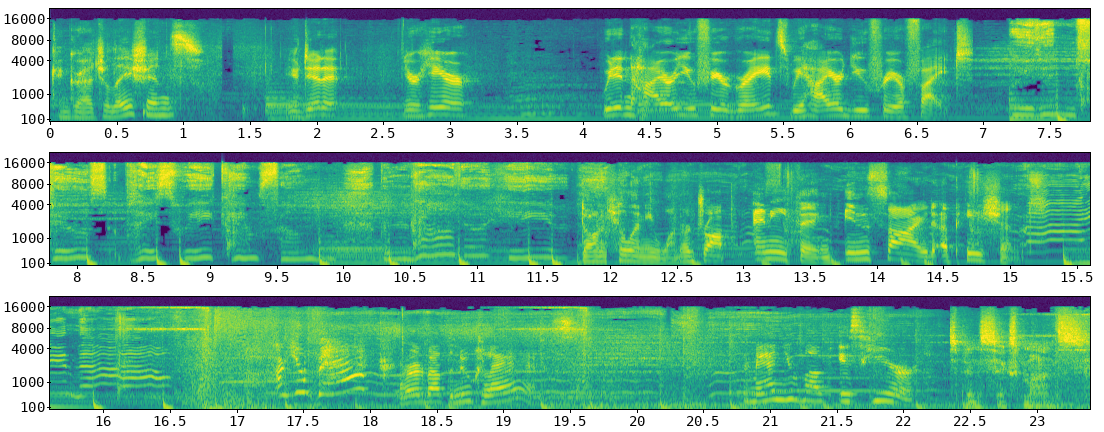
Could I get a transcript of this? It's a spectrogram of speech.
Congratulations. You did it. You're here. We didn't hire you for your grades, we hired you for your fight. We didn't choose the place we came from, but now they're here. Don't kill anyone or drop anything inside a patient. Are you back? I heard about the new class. The man you love is here. It's been six months.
